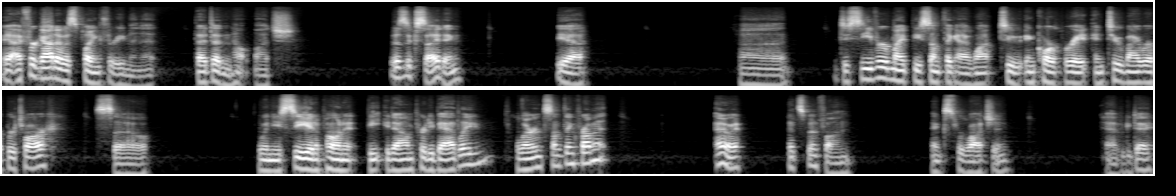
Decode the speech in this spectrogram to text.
yeah, I forgot I was playing three-minute. That didn't help much. It was exciting. Yeah. Uh, Deceiver might be something I want to incorporate into my repertoire. So when you see an opponent beat you down pretty badly, learn something from it. Anyway, it's been fun. Thanks for watching. Have a good day.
